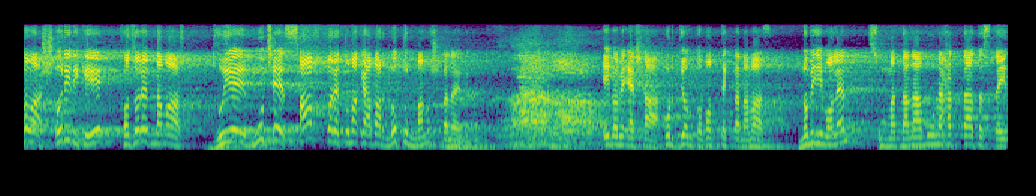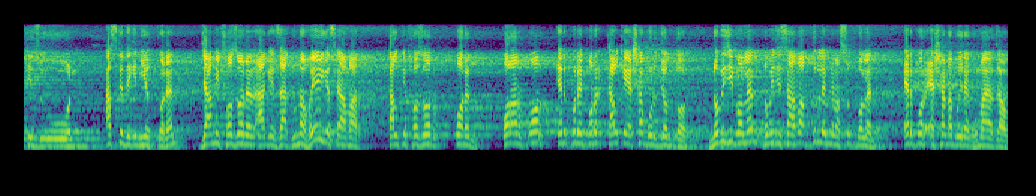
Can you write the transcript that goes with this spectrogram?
হওয়া শরীরকে ফজরের নামাজ ধুয়ে, মুছে, সাফ করে তোমাকে আবার নতুন মানুষ বানায় দেবে। এইভাবে এশা পর্যন্ত প্রত্যেকটা নামাজ নবীজি বলেন আজকে দেখি নিয়ত করেন যে, আমি ফজরের আগে যা গুণা হয়ে গেছে আমার কালকে ফজর পড়েন। পড়ার পর, এরপরে পরে কালকে এশা পর্যন্ত। নবীজি বলেন, নবীজি সাহাব আব্দুল্লাহ মাসুদ বলেন, এরপর এশাটা বইরা ঘুমায়া যাও।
